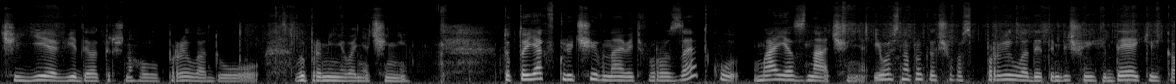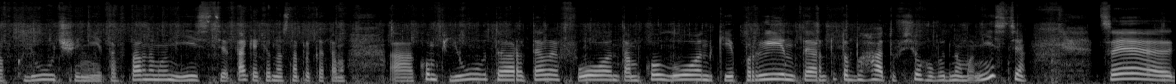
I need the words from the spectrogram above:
чи є від електричного приладу випромінювання чи ні. Тобто, як включив навіть в розетку, має значення. І ось, наприклад, якщо у вас прилади, тим більше їх декілька включені та в певному місці, так як у нас, наприклад, там комп'ютер, телефон, там колонки, принтер, ну, тобто багато всього в одному місці. Це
